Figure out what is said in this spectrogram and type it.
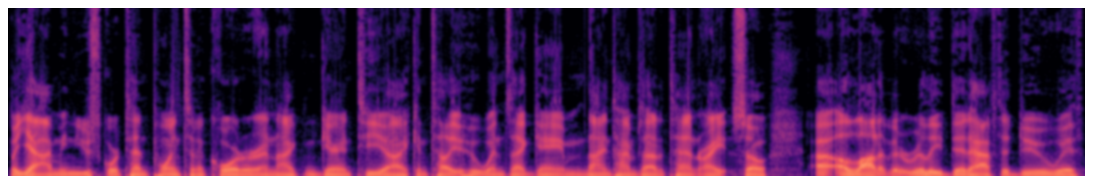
But yeah, I mean, you score 10 points in a quarter, and I can guarantee you, I can tell you who wins that game nine times out of 10, right? So a lot of it really did have to do with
